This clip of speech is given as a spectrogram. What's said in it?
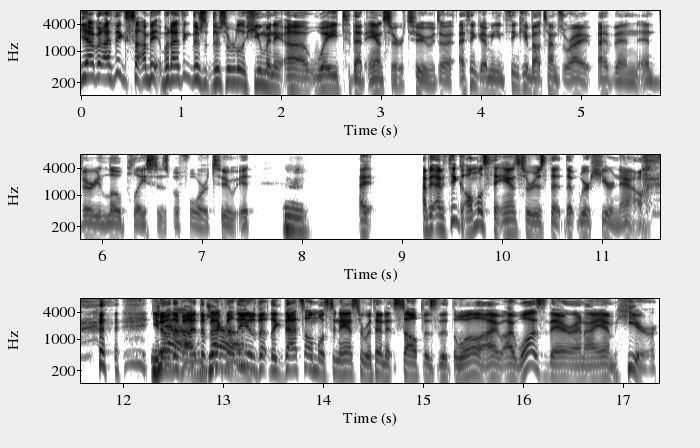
Yeah, but I think I mean, but I think there's there's a really human uh, way to that answer too. I think I mean thinking about times where I, I've been in very low places before too. It mm. I, mean, I think almost the answer is that that we're here now. you yeah, know, the, the yeah. fact that you know that like that's almost an answer within itself is that well, I, I was there and I am here,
